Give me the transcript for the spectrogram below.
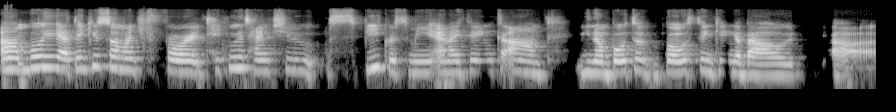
Um, well, yeah, thank you so much for taking the time to speak with me. And I think, um, you know, both of both thinking about uh,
